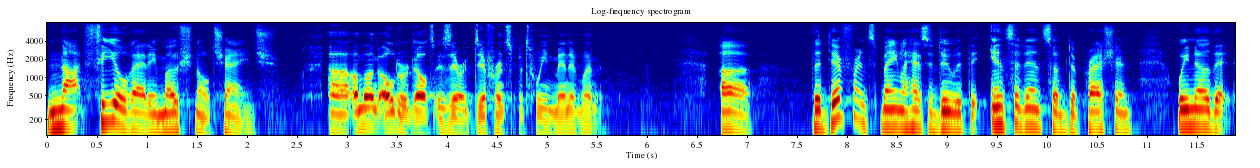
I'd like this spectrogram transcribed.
not feel that emotional change. Uh, among older adults, is there a difference between men and women? Uh, the difference mainly has to do with the incidence of depression. We know that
